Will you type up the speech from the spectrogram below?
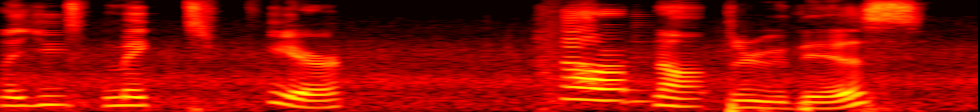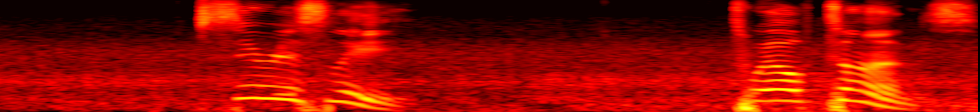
they used to make here? How not through this? Seriously, twelve tons.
